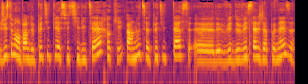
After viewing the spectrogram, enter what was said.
Justement, on parle de petites pièces utilitaires. Ok. Parle-nous de cette petite tasse de, de vaisselle japonaise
